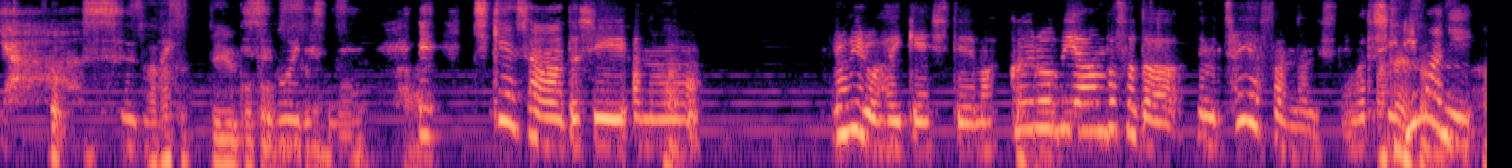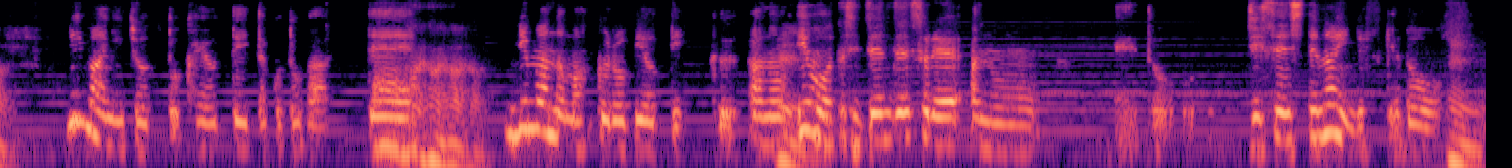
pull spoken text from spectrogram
いや探。すっていうことをするんですね。えチキンさんは私、あの、プロフィールを拝見して、マクロビアンバサダー、でもチャヤさんなんですね。私、リマに、はい、リマにちょっと通っていたことがあって、あーはいはいはいはい。リマのマクロビオティック。あの、ええ今私全然それ、あの、えっ、と、実践してないんですけど、え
